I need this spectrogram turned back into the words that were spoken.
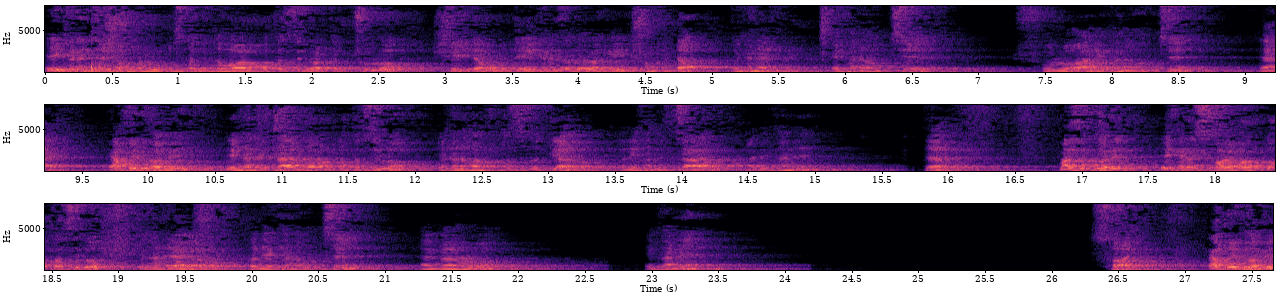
এইখানে যে সংখ্যাটা উপস্থাপিত হওয়ার কথা ছিল, অর্থাৎ ষোলো, সেইটা উল্টে এখানে যাবে এবং এই সংখ্যাটা এখানে আসবে। এখানে হচ্ছে ষোলো, আর এখানে হচ্ছে এক। একইভাবে এখানে চার হওয়ার কথা ছিল, এখানে হওয়ার কথা ছিল তেরো। আর এখানে চার আর এখানে তেরো। মাঝে ঘরে এখানে ছয় হওয়ার কথা ছিল, এখানে এগারো। তাহলে এখানে হচ্ছে এগারো, এখানে ছয়। একইভাবে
